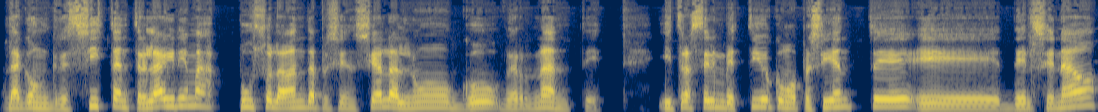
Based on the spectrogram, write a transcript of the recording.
La congresista entre lágrimas puso la banda presidencial al nuevo gobernante y tras ser investido como presidente eh, del Senado,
